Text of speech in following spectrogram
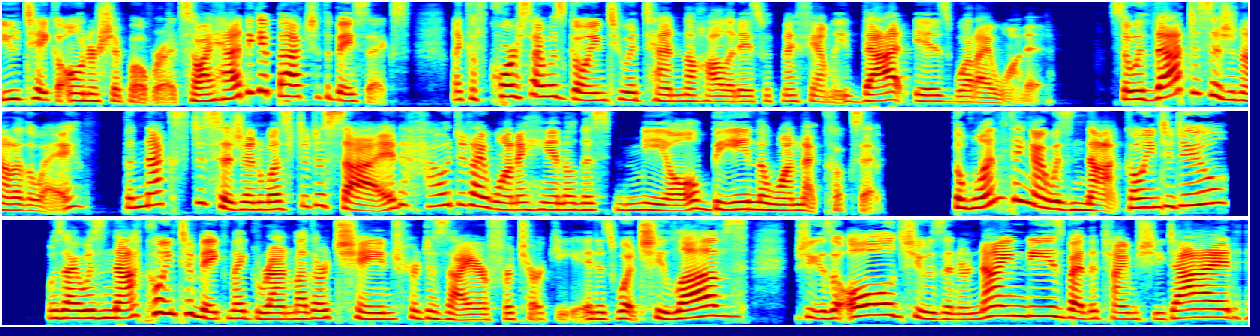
you take ownership over it. So I had to get back to the basics. Like, of course, I was going to attend the holidays with my family. That is what I wanted. So, with that decision out of the way, the next decision was to decide how did I want to handle this meal being the one that cooks it. The one thing I was not going to do was I was not going to make my grandmother change her desire for turkey. It is what she loves. She is old. She was in her 90s by the time she died.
